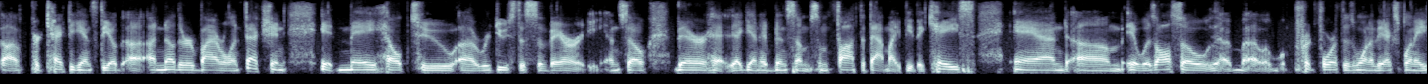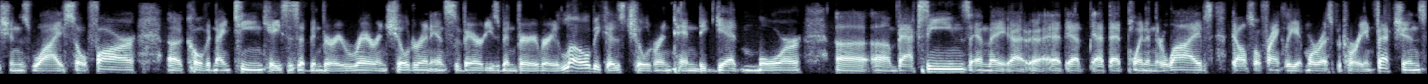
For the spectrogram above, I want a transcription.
uh, protect against the uh, another viral infection, it may help to uh, reduce the severity. And so there again had been some some thought that that might be the case, and um, it was also uh, put forth as one of the explanations why so far uh, COVID-19 cases have been very rare in children and severity has been very very low because children tend to get more uh, um, vaccines and they at, at, at that point in their lives they also frankly get more respiratory infections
